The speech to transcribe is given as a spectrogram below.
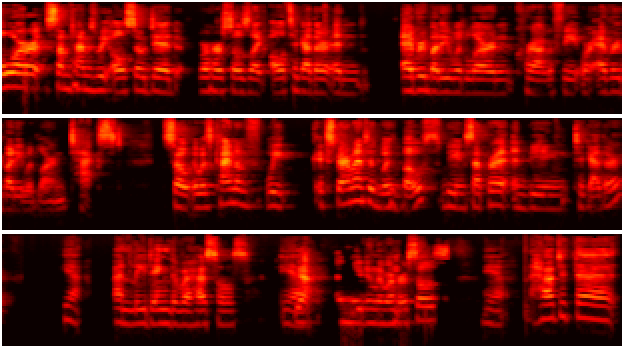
or sometimes we also did rehearsals like all together and everybody would learn choreography or everybody would learn text so it was kind of we experimented with both being separate and being together yeah and leading the rehearsals. Yeah, Yeah. and leading the rehearsals Yeah. How did the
